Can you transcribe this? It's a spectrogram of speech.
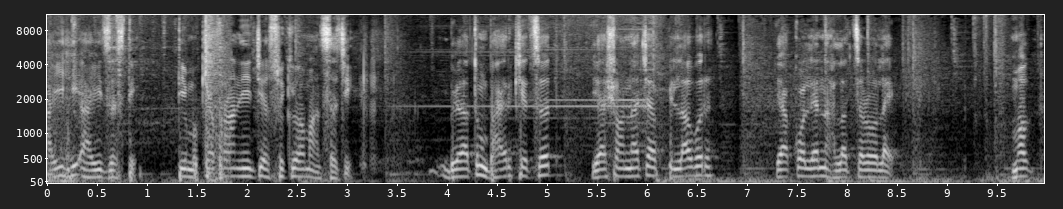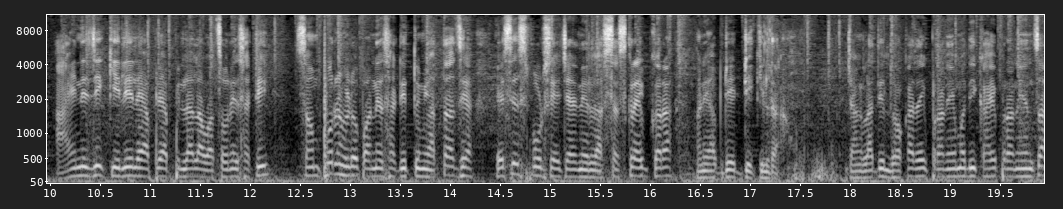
आई ही आईच असते. ती मुख्य प्राण्यांची असो किंवा माणसाची. बिळातून बाहेर खेचत या श्वानाच्या पिल्लावर या कोल्ह्यानं हल्ला चढवला आहे मग आईने जे केलेलं आहे आपल्या पिल्लाला वाचवण्यासाठी संपूर्ण व्हिडिओ पाहण्यासाठी तुम्ही आताच या एस एस स्पोर्ट्स या चॅनेलला सबस्क्राईब करा आणि अपडेट देखील राहा. जंगलातील धोकादायक प्राण्यांमध्ये काही प्राण्यांचा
